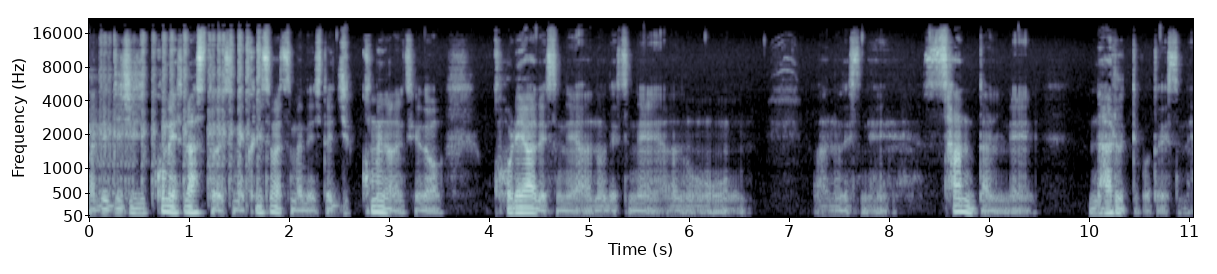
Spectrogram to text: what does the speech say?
まあ、で、10個目ラストですね、クリスマスまでにしたら10個目なんですけど、これはですね、あのですね、あのー、あのですね、サンタにね、なるってことですね。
